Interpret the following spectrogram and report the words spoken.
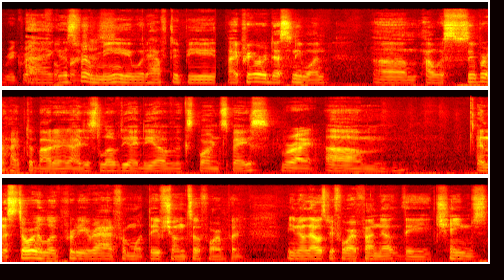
regret. I guess for me, it would have to be. I pre-ordered Destiny One. Um, I was super hyped about it. I just love the idea of exploring space. right? Um, and the story looked pretty rad from what they've shown so far. But you know, that was before I found out they changed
